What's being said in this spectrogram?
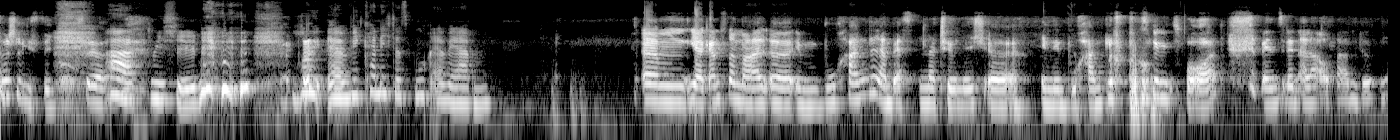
so schließt sich das, ja. Ach, wie schön. Wo, äh, wie kann ich das Buch erwerben? Ähm, ja, ganz normal äh, im Buchhandel, am besten natürlich äh, in den Buchhandlungen vor Ort, wenn sie denn alle aufhaben dürfen.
